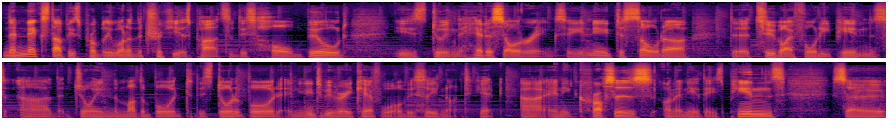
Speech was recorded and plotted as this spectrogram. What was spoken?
And then next up is probably one of the trickiest parts of this whole build is doing the header soldering. So you need to solder the 2x40 pins uh, that join the motherboard to this daughter board and you need to be very careful obviously not to get uh, any crosses on any of these pins. So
